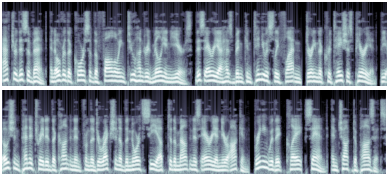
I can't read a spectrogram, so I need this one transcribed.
After this event, and over the course of the following 200 million years, this area has been continuously flattened. During the Cretaceous period, the ocean penetrated the continent from the direction of the North Sea up to the mountainous area near Aachen, bringing with it clay, sand, and chalk deposits.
